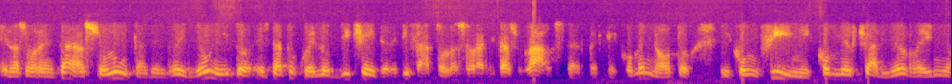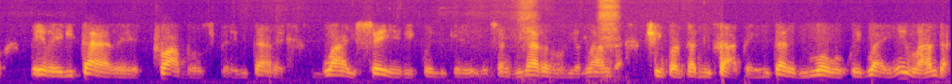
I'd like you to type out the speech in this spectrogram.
e la sovranità assoluta del Regno Unito è stato quello di cedere di fatto la sovranità sull'Ulster, perché come è noto i confini commerciali del Regno per evitare troubles, per evitare guai seri, quelli che insanguinarono l'Irlanda 50 anni fa, per evitare di nuovo quei guai in Irlanda,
